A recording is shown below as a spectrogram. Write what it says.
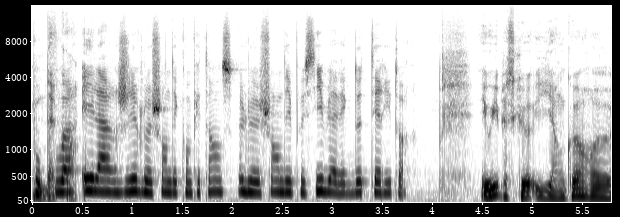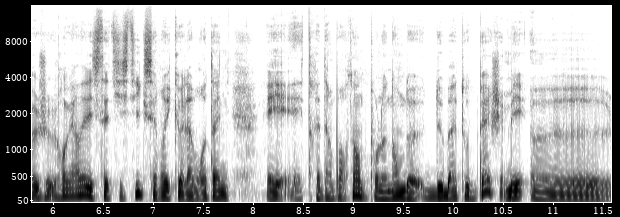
pour pouvoir élargir le champ des compétences, le champ des possibles avec d'autres territoires. Et oui, parce qu'il y a encore, euh, je, regardais les statistiques, c'est vrai que la Bretagne est, très importante pour le nombre de, bateaux de pêche, mais euh,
